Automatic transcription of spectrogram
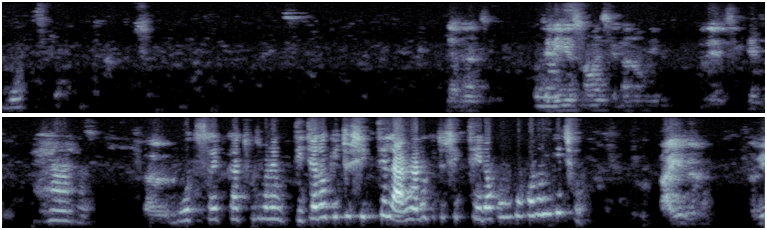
জানা আছে ট্রেনিং এর সময় শেখানো হয়নি মানে শিখেছে হ্যাঁ হ্যাঁ। বোথ সাইড কাজ করছে মানে টিচারও কিছু শিখছে লার্নারও কিছু শিখছে এরকম উপকরণ কিছু? তাই না? আমি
